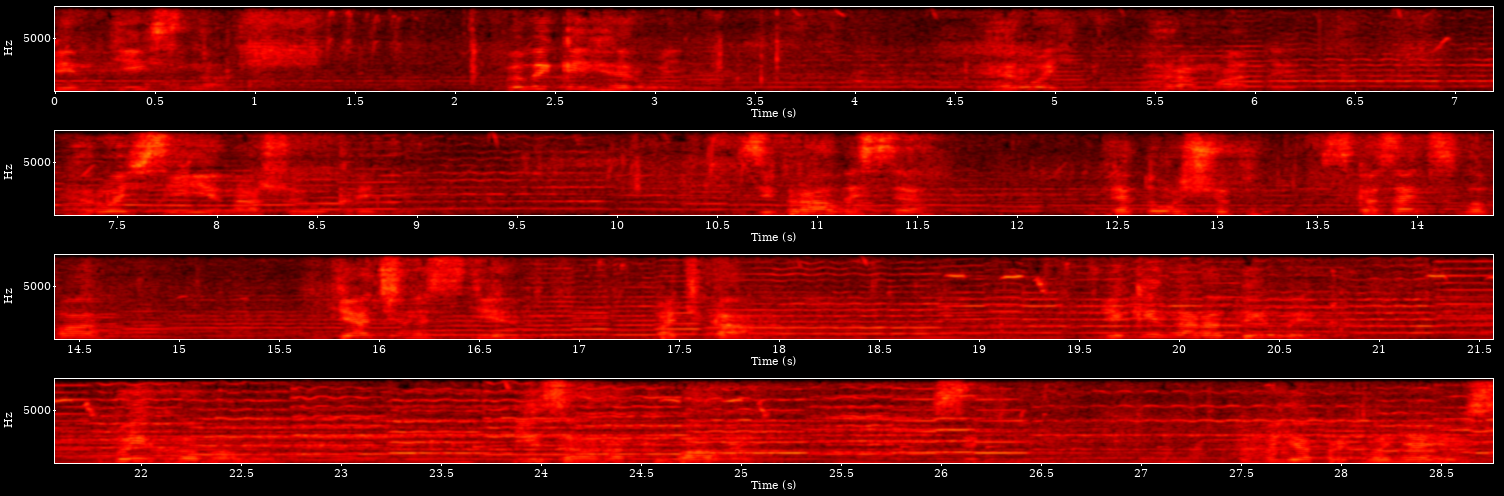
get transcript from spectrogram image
Він дійсно великий герой, герой громади, герой всієї нашої України. Зібралися для того, щоб сказати слова вдячності батькам, які народили, виховали і загартували Сергія. Тому я преклоняюсь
